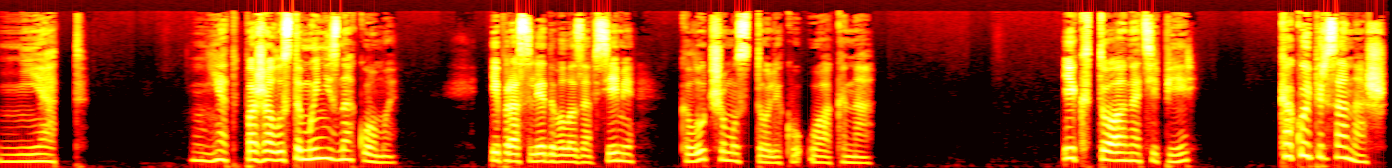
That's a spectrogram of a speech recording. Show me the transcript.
«Нет, нет, пожалуйста, мы не знакомы». И проследовала за всеми к лучшему столику у окна. «И кто она теперь? Какой персонаж?»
